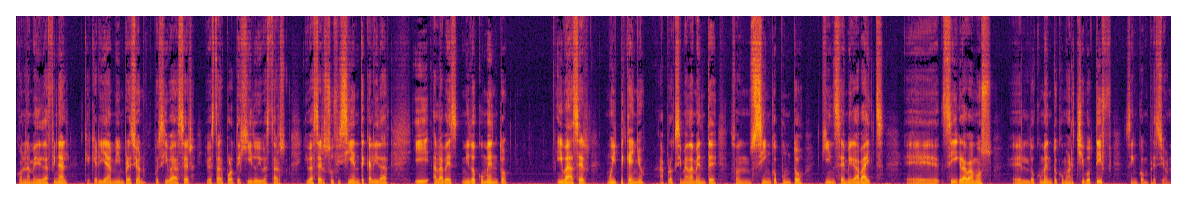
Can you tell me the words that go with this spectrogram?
con la medida final, que quería mi impresión, pues iba a ser, iba a estar protegido, iba a estar, iba a ser suficiente calidad y a la vez mi documento iba a ser muy pequeño, aproximadamente son 5.15 megabytes. Eh, si grabamos el documento como archivo TIFF sin compresión.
